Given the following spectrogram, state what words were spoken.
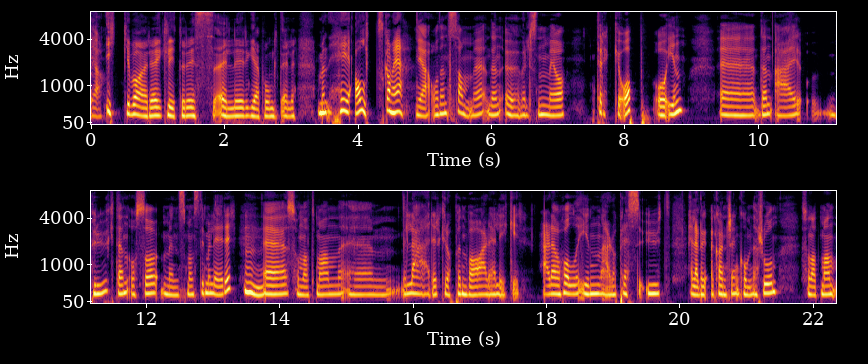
Ja. ikke bare klitoris eller G-punkt Men he, alt skal med. Ja, og den samme, den øvelsen med å trekke opp og inn, eh, den er Bruk den også mens man stimulerer, Mm. eh, sånn at man eh, lærer kroppen hva er det jeg liker. Er det å holde inn, er det å presse ut, eller er det kanskje en kombinasjon? Sånn at man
